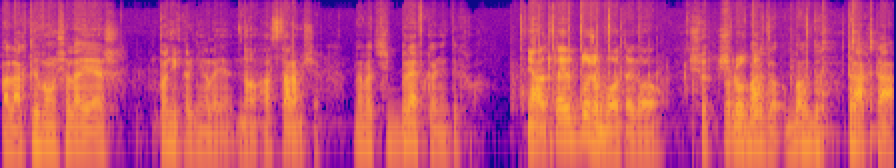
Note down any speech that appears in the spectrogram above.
Ale aktywą się lejesz, to nikt tak nie leje. No, a staram się. Nawet ci brewka nie tychła. Nie, ale tutaj dużo było tego śru- śrutu. Bardzo, bardzo, tak, tak.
